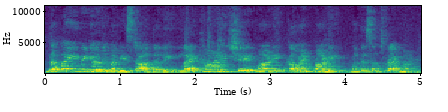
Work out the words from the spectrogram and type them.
ನಮ್ಮ ಈ ವಿಡಿಯೋ ನಿಮಗೆ ಇಷ್ಟ ಆದಲ್ಲಿ ಲೈಕ್ ಮಾಡಿ, ಶೇರ್ ಮಾಡಿ, ಕಮೆಂಟ್ ಮಾಡಿ ಮತ್ತೆ ಸಬ್ಸ್ಕ್ರೈಬ್ ಮಾಡಿ.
